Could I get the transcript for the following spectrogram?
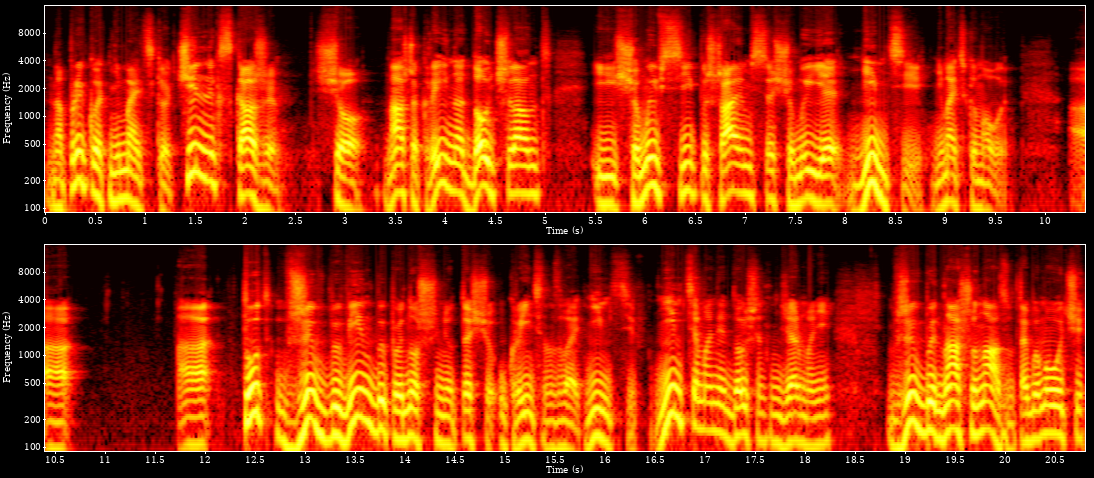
наприклад, німецький очільник скаже, що наша країна Дойчланд, і що ми всі пишаємося, що ми є німці німецької мови. А, а, Тут вжив би він би по відношенню те, що українці називають німців німцями, не Deutschland, Germany, вжив би нашу назву, так би мовити,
